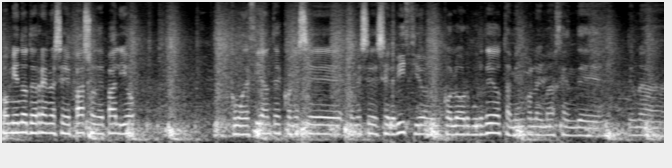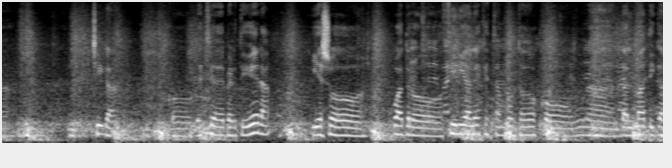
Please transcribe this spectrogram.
comiendo terreno ese paso de palio, como decía antes, con ese, con ese servicio en color burdeos, también con la imagen de, de una chica con, vestida de pertiguera y esos cuatro ciriales que están portados con una dalmática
